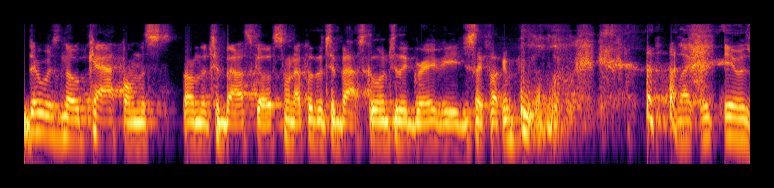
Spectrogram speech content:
there was no cap on this on the Tabasco. So when I put the Tabasco into the gravy, just like fucking. Like it, it was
